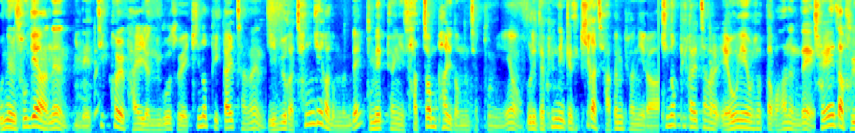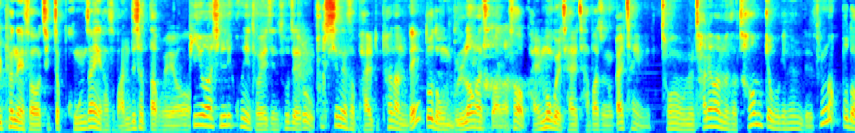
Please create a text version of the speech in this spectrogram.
오늘 소개하는 이 네티컬 발 연구소의 키높이 깔창은 리뷰가 1000개가 넘는데 구매평이 4.8이 넘는 제품이에요. 우리 대표님께서 키가 작은 편이라 키높이 깔창을 애용해 오셨다고 하는데 죄다 불편해서 직접 공장에 가서 만드셨다고 해요. PU와 실리콘이 더해진 소재로 푹신해서 발도 편한데 또 너무 물렁하지도 않아서 발목을 잘 잡아주는 깔창입니다. 저는 오늘 촬영하면서 처음 껴보긴 했는데 생각보다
